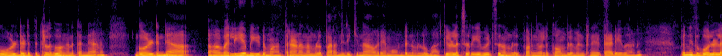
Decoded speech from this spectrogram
ഗോൾഡ് എടുത്തിട്ടുള്ളതും അങ്ങനെ തന്നെയാണ്. ഗോൾഡിന്റെ ആ വലിയ ബീഡ് മാത്രമാണ് നമ്മൾ പറഞ്ഞിരിക്കുന്ന ആ ഒരു എമൗണ്ടിനുള്ളൂ. ബാക്കിയുള്ള ചെറിയ ബീഡ്സ് നമ്മൾ പറഞ്ഞ പോലെ കോംപ്ലിമെന്ററി ആയിട്ട് ആഡ് ചെയ്തതാണ്. പിന്നെ ഇതുപോലുള്ള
